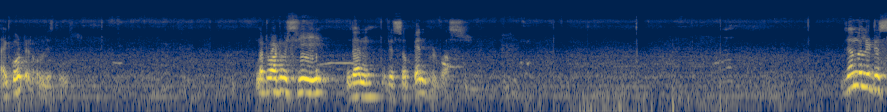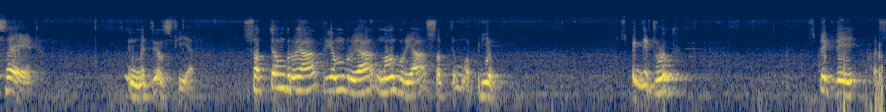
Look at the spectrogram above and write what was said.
I quoted all these things. But what we see, then it is so painful to us. Generally it is said in material sphere, Satyam bruyat, priyam bruyat, na bruyat, satyam apriyam. Speak the truth. Speak the what's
